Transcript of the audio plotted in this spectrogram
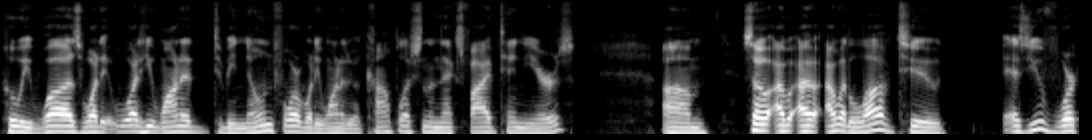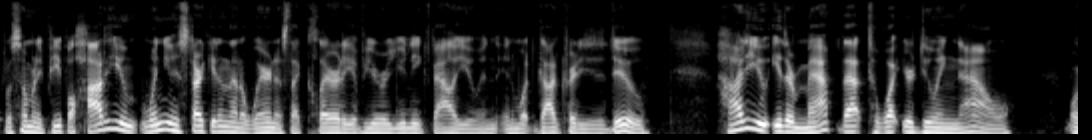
who he was, what it, what he wanted to be known for, what he wanted to accomplish in the next five, ten years. Um, so I, I, I would love to, as you've worked with so many people, how do you when you start getting that awareness, that clarity of your unique value and in, what God created you to do? How do you either map that to what you're doing now? or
